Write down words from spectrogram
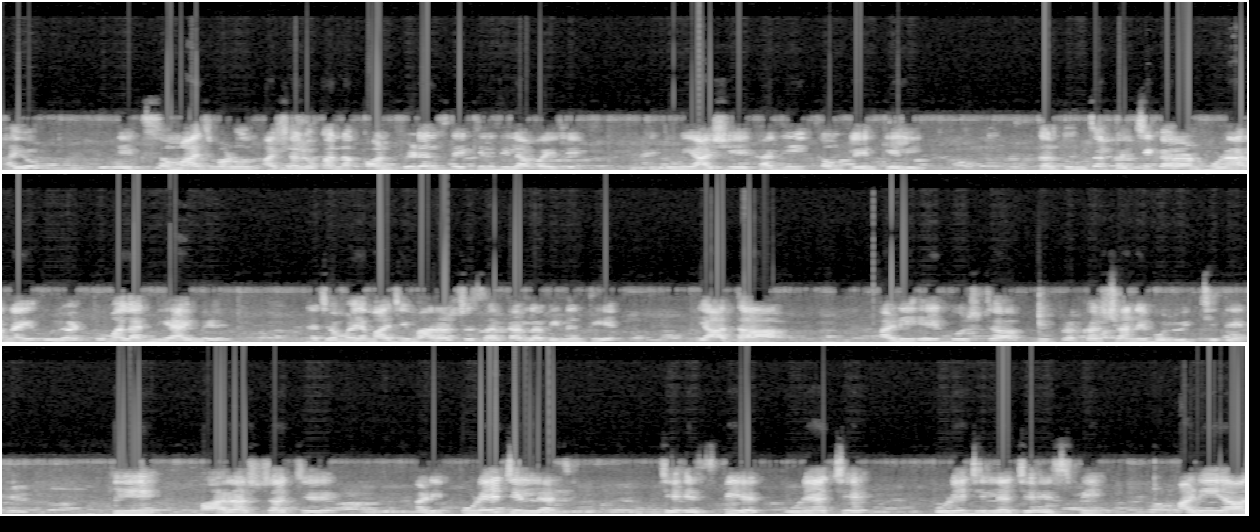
हा यो- एक समाज म्हणून अशा लोकांना कॉन्फिडन्स देखील दिला पाहिजे की तुम्ही अशी एखादी कंप्लेन केली तर तुमचं खच्चीकरण होणार नाही उलट तुम्हाला न्याय मिळेल. त्याच्यामुळे माझी महाराष्ट्र सरकारला विनंती आहे की आता आणि एक गोष्ट मी प्रकर्षाने बोलू इच्छिते इथे की महाराष्ट्राचे आणि पुणे जिल्ह्याचे जे एस पी आहेत पुण्याचे पुणे जिल्ह्याचे एस पी आणि या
